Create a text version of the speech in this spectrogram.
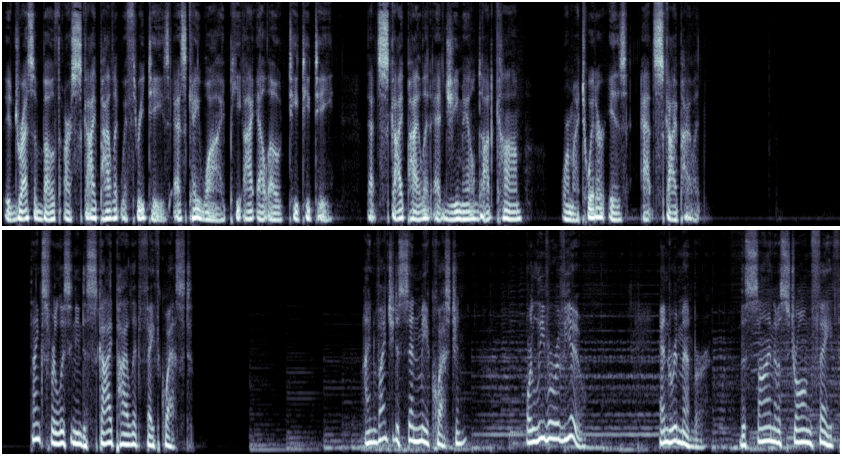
the address of both are Skypilot with three T's, S K Y P I L O T T T. That's skypilot at gmail.com, or my Twitter is at Skypilot. Thanks for listening to Sky Pilot Faith Quest. I invite you to send me a question or leave a review. And remember, the sign of a strong faith,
